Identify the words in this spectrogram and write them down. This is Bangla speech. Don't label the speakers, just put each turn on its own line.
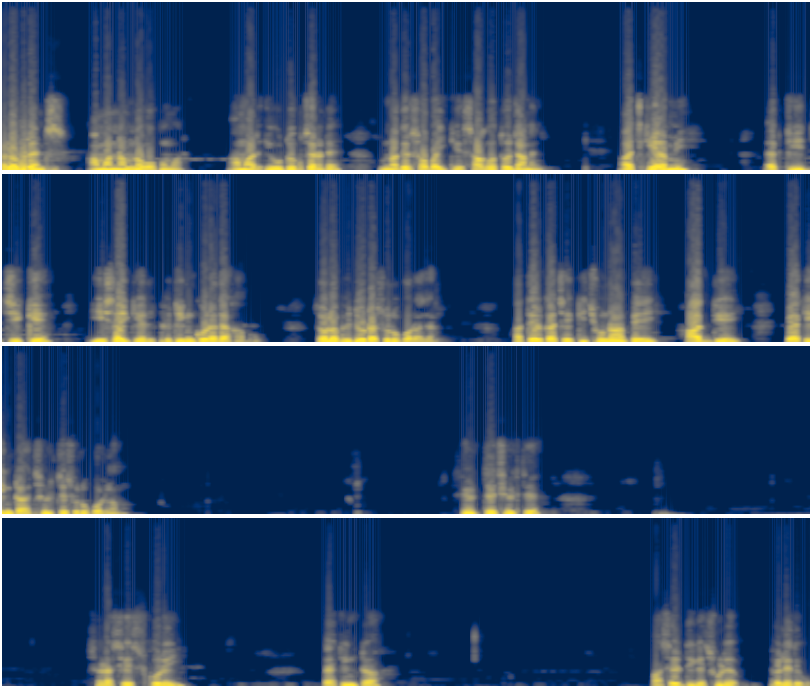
হ্যালো ফ্রেন্ডস আমার নাম নবকুমার আমার ইউটিউব চ্যানেলে আপনাদের সবাইকে স্বাগত জানাই। আজকে আমি একটি জিকে ই সাইকেল ফিটিং করে দেখাবো। চলো ভিডিওটা শুরু করা যাক। হাতের কাছে কিছু না পেয়েই হাত দিয়েই প্যাকিংটা ছিঁড়তে শুরু করলাম। ছিঁড়তে ছিঁড়তে ছেঁড়া শেষ করেই প্যাকিংটা পাশের দিকে ছুঁড়ে ফেলে দেব।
